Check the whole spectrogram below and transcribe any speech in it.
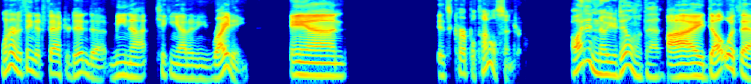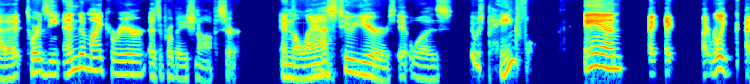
one other thing that factored into me not kicking out any writing, and it's carpal tunnel syndrome. Oh, I didn't know you're dealing with that. I dealt with that at towards the end of my career as a probation officer. In the mm. last two years, it was it was painful, and I I, I really I,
